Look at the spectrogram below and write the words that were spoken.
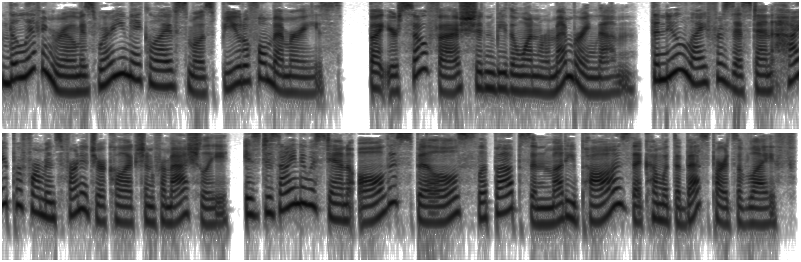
The living room is where you make life's most beautiful memories. But your sofa shouldn't be the one remembering them. The new life resistant, high performance furniture collection from Ashley is designed to withstand all the spills, slip ups, and muddy paws that come with the best parts of life.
